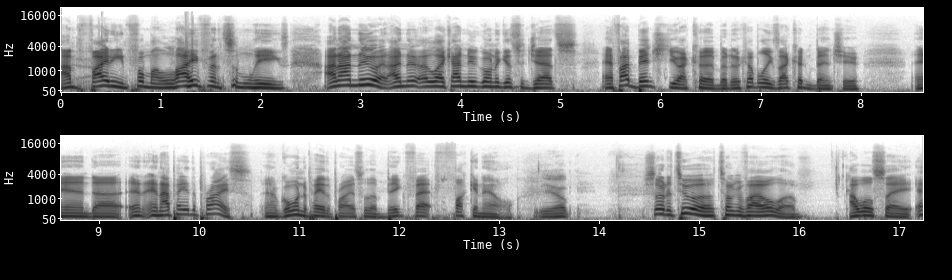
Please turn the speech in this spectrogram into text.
I'm fighting for my life in some leagues, and I knew it. I knew, like, I knew going against the Jets. If I benched you, I could, but in a couple leagues, I couldn't bench you, and uh, and and I paid the price. And I'm going to pay the price with a big fat fucking L. Yep. So to Tua Tonga Viola, I will say, eh,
